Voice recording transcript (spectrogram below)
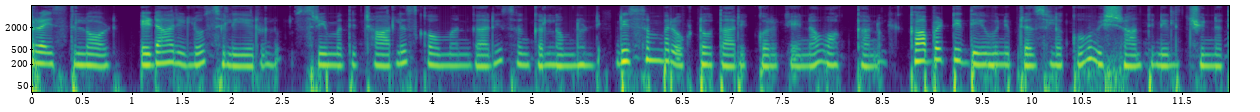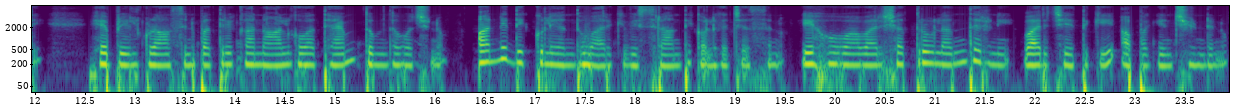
ప్రైస్ లార్డ్. ఎడారిలో సెలియరులు. శ్రీమతి చార్లెస్ కౌమన్ గారి సంకలనం నుండి డిసెంబర్ ఒకటో తారీఖు కొరకైన వాగ్దానం. కాబట్టి దేవుని ప్రజలకు విశ్రాంతి నిలిచిన్నది. హెబ్రిల్కు రాసిన పత్రిక నాలుగో అధ్యాయం తొమ్మిదవ వచనం. అన్ని దిక్కులందు వారికి విశ్రాంతి కలుగచేసెను. యహోవా వారి శత్రువులందరినీ వారి చేతికి అప్పగించిండెను.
